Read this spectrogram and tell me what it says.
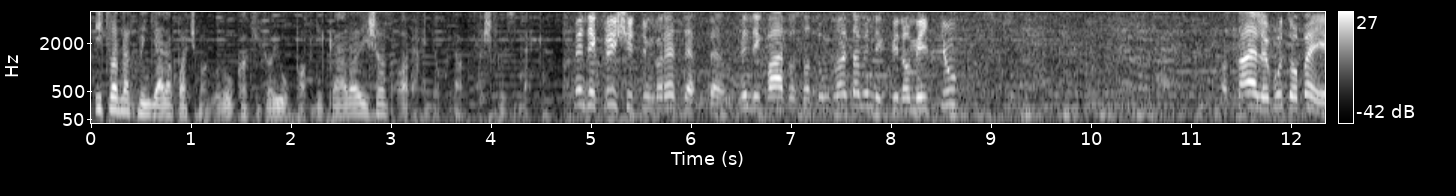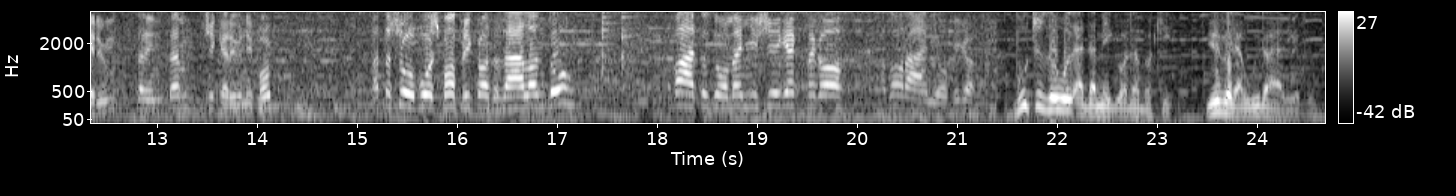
Itt vannak mindjárt a pacsmagolók, akik a jó paprikára és az arányokra esküsznek. Mindig frissítünk a recepten, mindig változtatunk rajta, mindig finomítjuk. Aztán előbb-utóbb beérünk, szerintem sikerülni fog. Hát a sóbors paprika az az állandó, a változó a mennyiségek, meg a, az arányok, igaz? Búcsúzóul Ede még ki. Jövőre újra eljövünk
